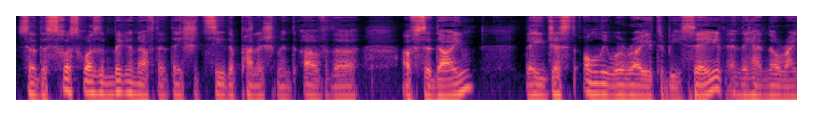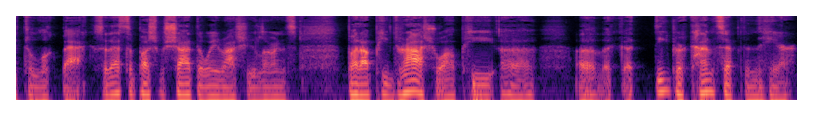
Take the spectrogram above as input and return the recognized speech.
So the schus wasn't big enough that they should see the punishment of the of Sodom. They just only were right to be saved, and they had no right to look back. So that's the pashut pshat, the way Rashi learns. But al pidrash, or al uh, uh, like a deeper concept in here.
